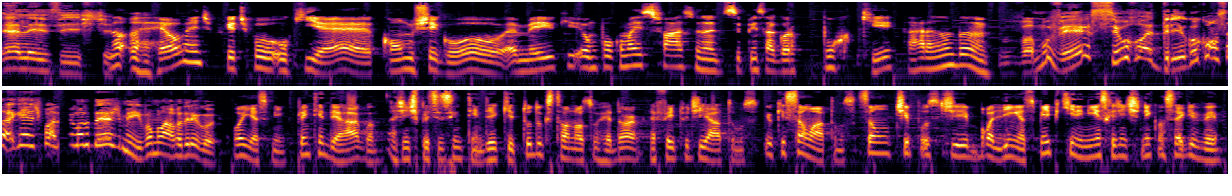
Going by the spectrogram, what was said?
ela existe. Não, é, realmente, porque, tipo, o que é, como chegou, é meio que é um pouco mais fácil, né, de se pensar agora por quê? Caramba! Vamos ver se o Rodrigo consegue responder a pergunta da Yasmin. Vamos lá, Rodrigo. Oi, Yasmin. Para entender a água, a gente precisa entender que tudo que está ao nosso redor é feito de átomos. E o que são átomos? São tipos de bolinhas bem pequenininhas que a gente nem consegue ver,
